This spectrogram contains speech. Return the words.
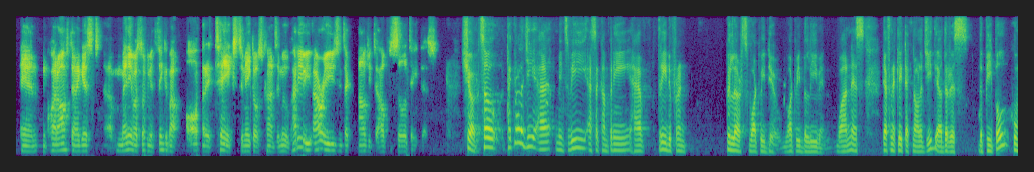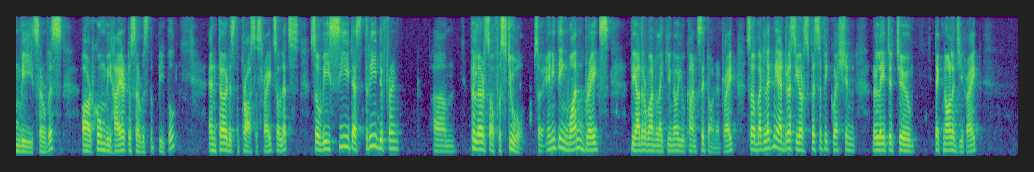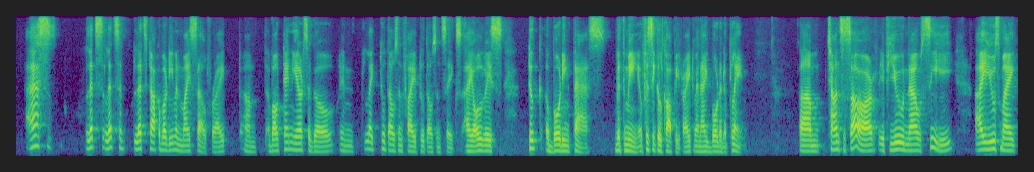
And, quite often, I guess uh, many of us don't even think about all that it takes to make those kinds of moves. How do you, how are you using technology to help facilitate this? Sure. So technology uh, means we as a company have three different pillars what we do, what we believe in. One is definitely technology. The other is the people whom we service or whom we hire to service the people. And third is the process, right? So let's so we see it as three different um, pillars of a stool. So anything one breaks, the other one, like you know, you can't sit on it, right? So, but let me address your specific question related to technology right as let's let's let's talk about even myself right? Um, about 10 years ago in like 2005 2006 i always took a boarding pass with me a physical copy right when i boarded a plane. Um, chances are if you now see i use my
